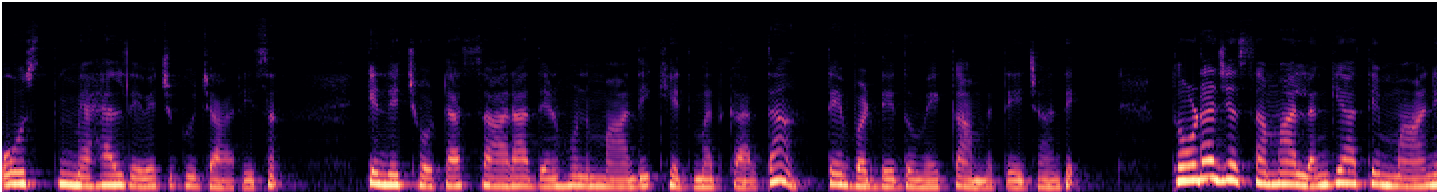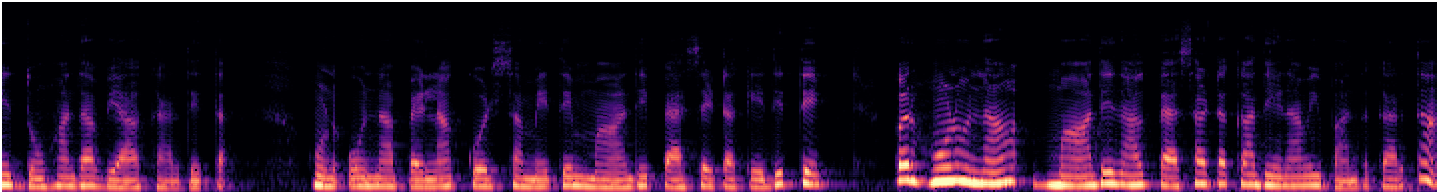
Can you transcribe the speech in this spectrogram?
ਉਸ ਮਹਿਲ ਦੇ ਵਿੱਚ ਗੁਜ਼ਾਰੇ ਸਨ। ਕਹਿੰਦੇ ਛੋਟਾ ਸਾਰਾ ਦਿਨ ਹੁਣ ਮਾਂ ਦੀ ਖਿਦਮਤ ਕਰਦਾ ਤੇ ਵੱਡੇ ਦੋਵੇਂ ਕੰਮ ਤੇ ਜਾਂਦੇ। ਥੋੜਾ ਜਿਹਾ ਸਮਾਂ ਲੰਘਿਆ ਤੇ ਮਾਂ ਨੇ ਦੋਹਾਂ ਦਾ ਵਿਆਹ ਕਰ ਦਿੱਤਾ। ਹੁਣ ਉਹਨਾਂ ਪਹਿਲਾਂ ਕੁਝ ਸਮੇਂ ਤੇ ਮਾਂ ਦੇ ਪੈਸੇ ਟਕੇ ਦਿੱਤੇ, ਪਰ ਹੁਣ ਉਹਨਾਂ ਮਾਂ ਦੇ ਨਾਲ ਪੈਸਾ ਟਕਾ ਦੇਣਾ ਵੀ ਬੰਦ ਕਰਤਾ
